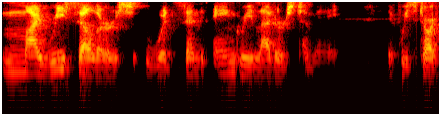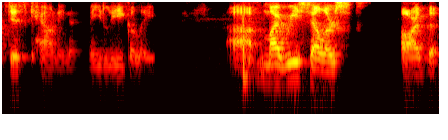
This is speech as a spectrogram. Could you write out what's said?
my resellers would send angry letters to me if we start discounting them illegally. Uh, my resellers are the,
